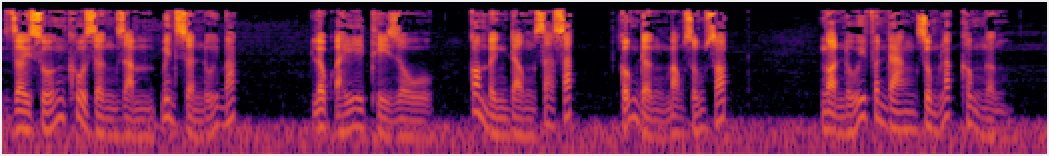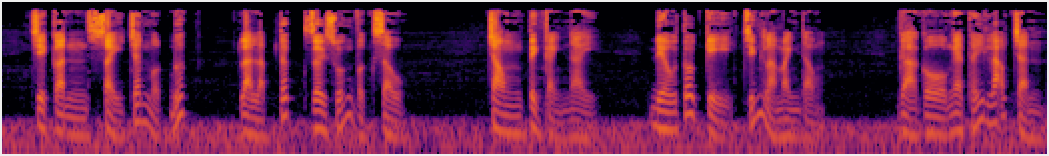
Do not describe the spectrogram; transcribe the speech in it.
rơi xuống khu rừng rậm bên sườn núi bắc. Lúc ấy thì dù có mình đồng ra sắt cũng đừng mong sống sót. Ngọn núi vẫn đang rung lắc không ngừng, chỉ cần sẩy chân một bước là lập tức rơi xuống vực sâu. Trong tình cảnh này, điều tối kỵ chính là manh động. Gà gồ nghe thấy lão Trần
